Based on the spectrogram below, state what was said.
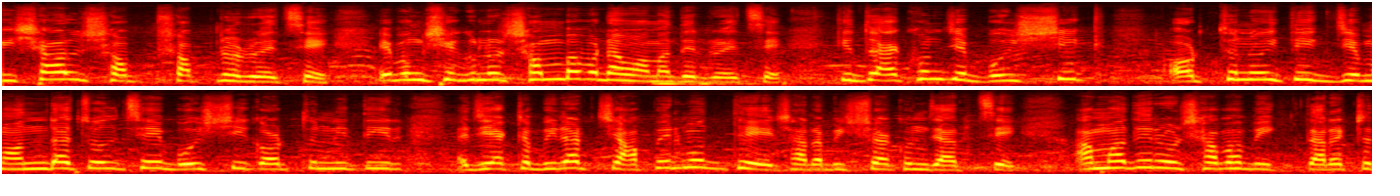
বিশাল সব স্বপ্ন রয়েছে এবং সেগুলোর সম্ভাবনাও আমাদের রয়েছে। কিন্তু এখন যে বৈশ্বিক অর্থনৈতিক যে মন্দা চলছে, বৈশ্বিক অর্থনীতির যে একটা বিরাট চাপের মধ্যে সারা বিশ্ব এখন যাচ্ছে, আমাদেরও স্বাভাবিক তার একটা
